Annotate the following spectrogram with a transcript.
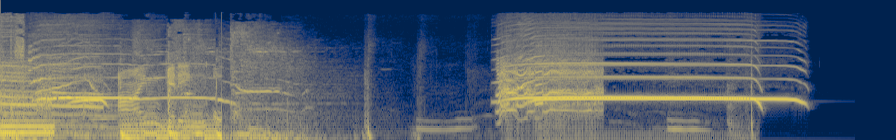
Ah!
